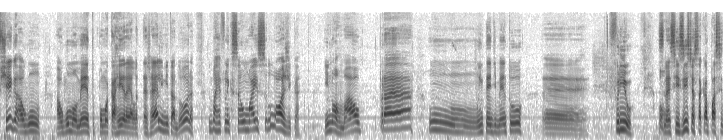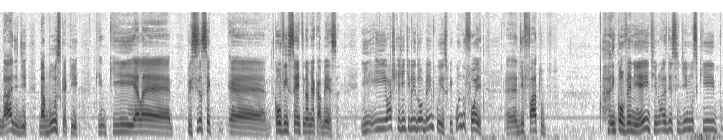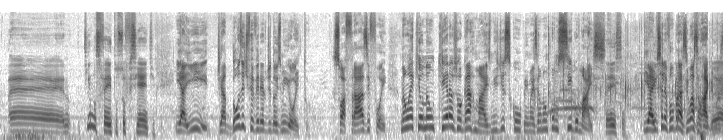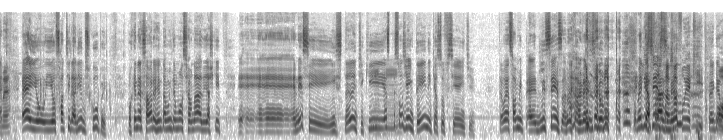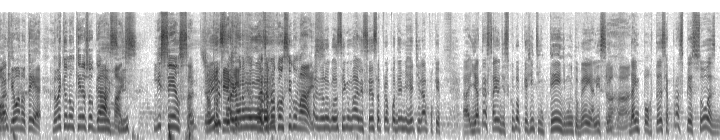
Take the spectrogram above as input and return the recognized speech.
chega algum, algum momento, como a carreira ela já é limitadora, uma reflexão mais lógica e normal para um entendimento é, frio Bom. né? se existe essa capacidade de, da busca que, que, que ela é, precisa ser é, convincente na minha cabeça. E, e eu acho que a gente lidou bem com isso, porque quando foi é, de fato inconveniente, nós decidimos que é, tínhamos feito o suficiente. E aí, dia 12 de fevereiro de 2008, sua frase foi: Não é que eu não queira jogar mais, me desculpem, mas eu não consigo mais. É isso. E aí você levou o Brasil às lágrimas, é. né? É, e eu, e eu só tiraria, desculpem, porque nessa hora a gente está muito emocionado e acho que é, é, é- é nesse instante que Uhum. as pessoas já entendem que é suficiente. Então é só me. é, licença, né? Ao invés de. Como é que é a Licença, frase já fui aqui. Como é é Ó, o que eu anotei é, não é que eu não queira jogar Isso, mais. isso. Licença, já Isso, troquei aqui, agora mas eu não consigo mais. Mas eu não consigo mais licença para poder me retirar, porque. Ah, e até saiu desculpa, porque a gente entende muito bem ali sim Aham. da importância para as pessoas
